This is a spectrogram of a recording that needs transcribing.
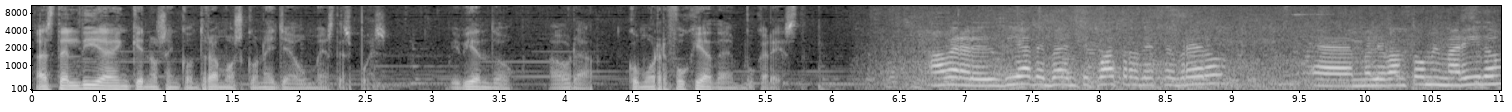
hasta el día en que nos encontramos con ella un mes después, viviendo ahora como refugiada en Bucarest. A ver, el día del 24 de febrero eh, me levantó mi marido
